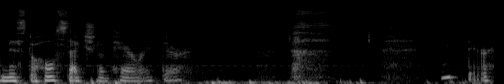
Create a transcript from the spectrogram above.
I missed a whole section of hair right there. right there.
